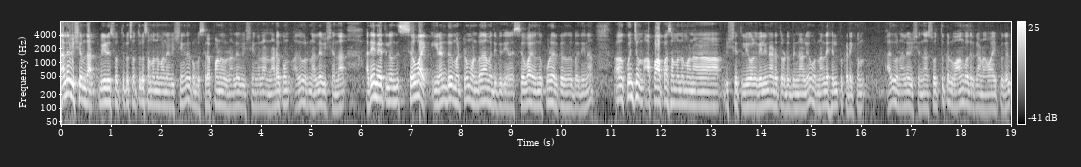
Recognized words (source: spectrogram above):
நல்ல விஷயம்தான். வீடு சொத்துக்கள் சொத்துக்கள் சம்மந்தமான விஷயங்கள் ரொம்ப சிறப்பான ஒரு நல்ல விஷயங்கள்லாம் நடக்கும். அது ஒரு நல்ல விஷயம்தான். அதே நேரத்தில் வந்து செவ்வாய் இரண்டு மற்றும் ஒன்பதாம் அதிபதியான செவ்வாய் வந்து கூட இருக்கிறது வந்து பார்த்திங்கன்னா கொஞ்சம் அப்பா அப்பா சம்மந்தமான விஷயத்துலையோ இல்லை வெளிநாடு தொடர்பினாலேயோ ஒரு நல்ல ஹெல்ப் கிடைக்கும். அது ஒரு நல்ல விஷயம் தான் சொத்துக்கள் வாங்குவதற்கான வாய்ப்புகள்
